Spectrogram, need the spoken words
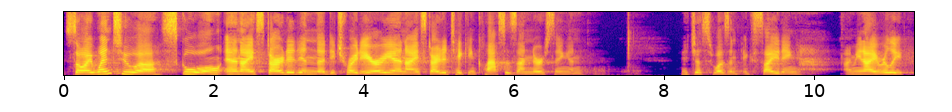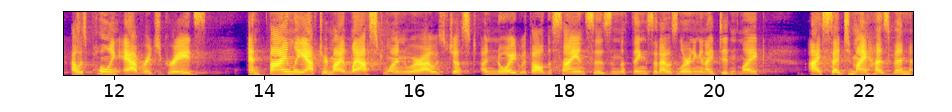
So I went to a school and I started in the Detroit area and I started taking classes on nursing and it just wasn't exciting. I mean, I really I was pulling average grades and finally, after my last one, where I was just annoyed with all the sciences and the things that I was learning and I didn't like, I said to my husband,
